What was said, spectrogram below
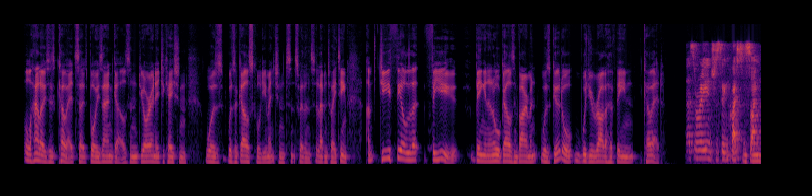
All Hallows is co-ed, so it's boys and girls, and your own education was was a girls' school. You mentioned St Swithun's, eleven to eighteen. Um, do you feel that for you, being in an all-girls environment was good, or would you rather have been co-ed? That's a really interesting question, Simon.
